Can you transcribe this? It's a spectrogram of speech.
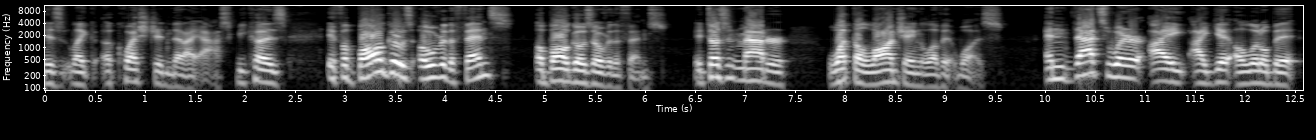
is like a question that I ask because if a ball goes over the fence, a ball goes over the fence. It doesn't matter what the launch angle of it was. And that's where I I get a little bit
